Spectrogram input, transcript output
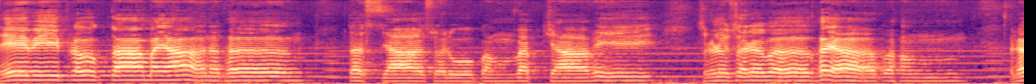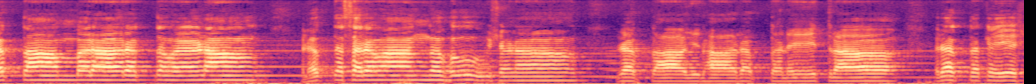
देवी प्रोक्ता मया नभ तस्या स्वरूपं वक्ष्यामि शृणु सर्वभयापहम् रक्ताम्बरा रक्तवर्णा रक्तसर्वाङ्गभूषणा रक्तायुधा रक्तनेत्रा रक्तकेशातिभीषणा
